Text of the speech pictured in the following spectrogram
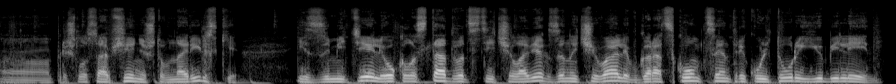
э, пришло сообщение, что в Норильске из-за метели около 120 человек заночевали в городском центре культуры юбилейный.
